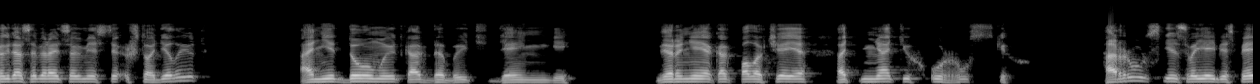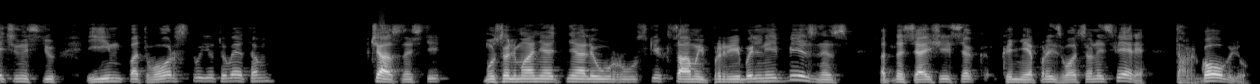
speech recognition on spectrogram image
когда собираются вместе, что делают? Они думают, как добыть деньги. Вернее, как половчее отнять их у русских. А русские своей беспечностью им потворствуют в этом. В частности, мусульмане отняли у русских самый прибыльный бизнес, относящийся к, непроизводственной сфере – торговлю.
